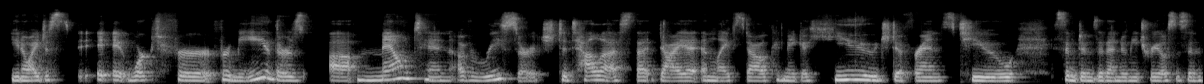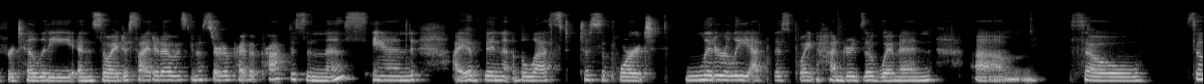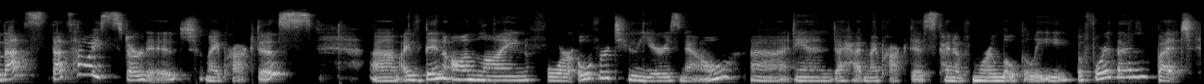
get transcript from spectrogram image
you know, I just it, it worked for for me. There's a mountain of research to tell us that diet and lifestyle can make a huge difference to symptoms of endometriosis and fertility. And so I decided I was going to start a private practice in this. And I have been blessed to support literally at this point hundreds of women. Um, so so that's that's how I started my practice. Um, I've been online for over two years now, uh, and I had my practice kind of more locally before then, but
